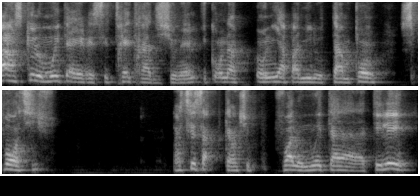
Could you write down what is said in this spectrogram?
parce que le Muay Thai est resté très traditionnel et qu'on n'y a pas mis le tampon sportif. Parce que quand tu vois le Muay Thai à la télé,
